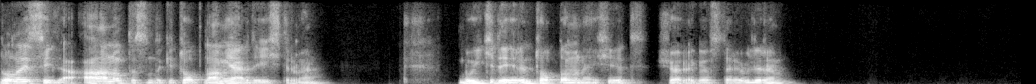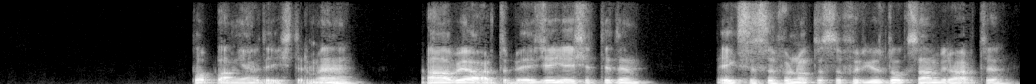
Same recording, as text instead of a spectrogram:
Dolayısıyla A noktasındaki toplam yer değiştirme bu iki değerin toplamına eşit. Şöyle gösterebilirim. Toplam yer değiştirme AB artı BC'ye eşit dedim. Eksi 0.0191 artı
